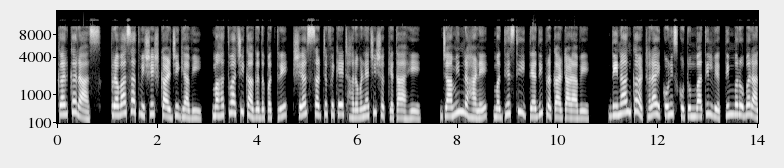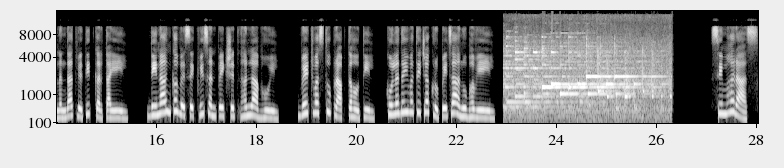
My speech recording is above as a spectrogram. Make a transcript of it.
कर्क रास प्रवासात विशेष काळजी घ्यावी. महत्वाची कागदपत्रे शेअर्स सर्टिफिकेट हरवण्याची शक्यता आहे. जामीन राहणे मध्यस्थी इत्यादी प्रकार टाळावे. दिनांक अठरा एकोणीस कुटुंबातील व्यक्तींबरोबर आनंदात व्यतीत करता येईल. दिनांक वीस एकवीस अनपेक्षित धन लाभ होईल. भेटवस्तू प्राप्त होतील. कुलदैवतेच्या कृपेचा अनुभव येईल. सिंहरास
